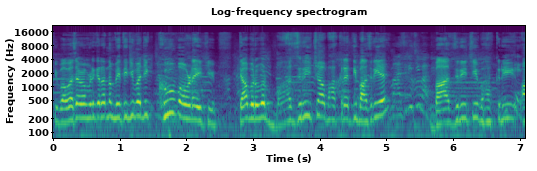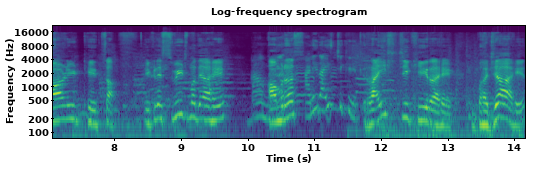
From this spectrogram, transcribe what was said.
की बाबासाहेब आंबेडकरांना मेथीची भाजी खूप आवडायची. त्याबरोबर बाजरीच्या भाकऱ्या ती बाजरी आहे? बाजरीची भाकरी. बाजरीची भाकरी आणि ठेचा. इकडे स्वीटमध्ये आहे आमरस आणि राईसची खीर. राईसची खीर आहे. भज्या आहेत.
